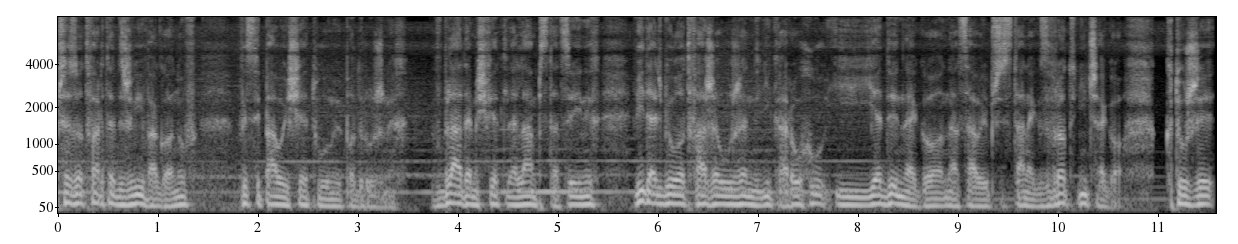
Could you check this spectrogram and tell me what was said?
Przez otwarte drzwi wagonów wysypały się tłumy podróżnych. W bladem świetle lamp stacyjnych widać było twarze urzędnika ruchu i jedynego na cały przystanek zwrotniczego, którzy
